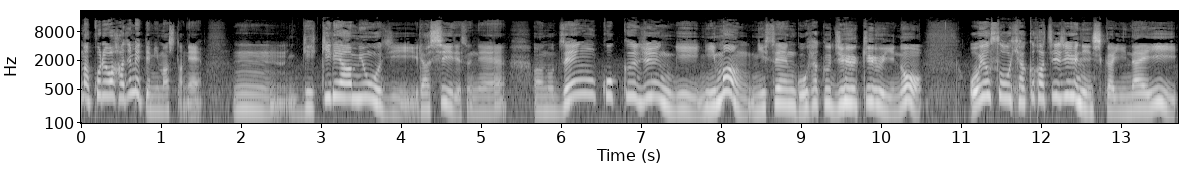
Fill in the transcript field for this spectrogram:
まあこれは初めて見ましたね。うん、激レア名字らしいですね。あの、全国順位2万2519位の、およそ180人しかいない、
